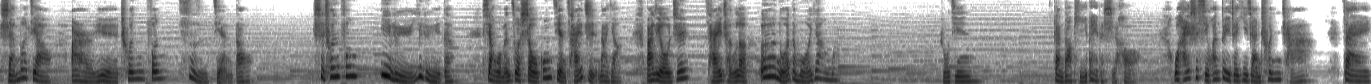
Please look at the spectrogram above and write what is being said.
什么叫二月春风似剪刀？是春风一缕一缕的，像我们做手工剪彩纸那样，把柳枝裁成了婀娜的模样吗？如今感到疲惫的时候。我还是喜欢对着一盏春茶，在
